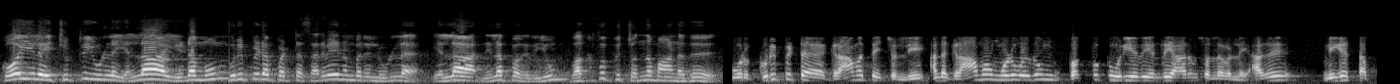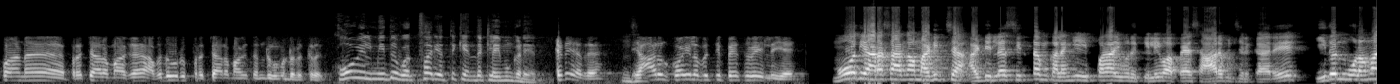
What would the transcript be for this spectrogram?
கோயிலை சுற்றியுள்ள எல்லா இடமும் குறிப்பிடப்பட்ட சர்வே நம்பரில் உள்ள எல்லா நிலப்பகுதியும் வக்ஃபுக்கு சொந்தமானது. ஒரு குறிப்பிட்ட கிராமத்தை சொல்லி அந்த கிராமம் முழுவதும் வக்ஃபுக்கு உரியது என்று யாரும் சொல்லவில்லை. அது மிக தப்பான பிரச்சாரமாக அவதூறு பிரச்சாரமாக சென்று கொண்டிருக்கிறது. கோவில் மீது வக்ஃபாரியத்துக்கு எந்த கிளைமும் கிடையாது. கிடையாது. யாரும் கோயிலை பத்தி பேசவே இல்லையே. மோடி அரசாங்கம் அடிச்ச அடியில சித்தம் கலங்கி இப்பதான் இவரு தெளிவா பேச ஆரம்பிச்சிருக்காரு. இதன் மூலமா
